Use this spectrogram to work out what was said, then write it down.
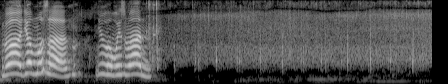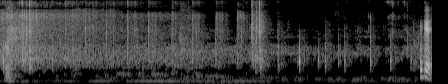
Bro, you almost run. You always run. Okay.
